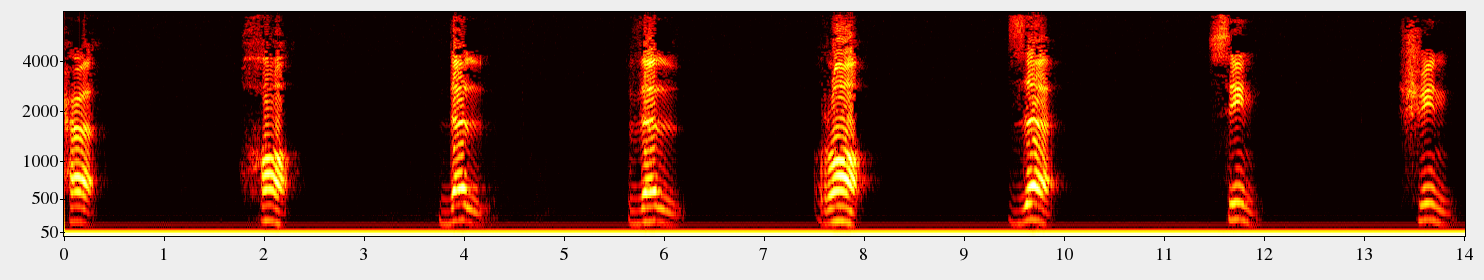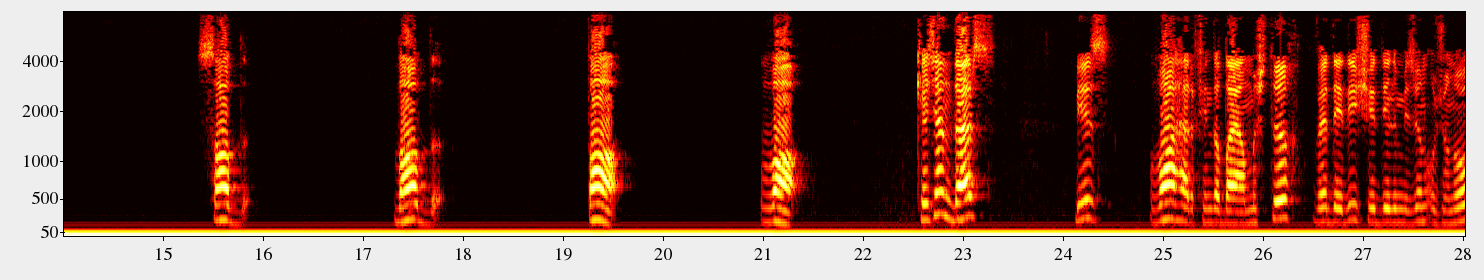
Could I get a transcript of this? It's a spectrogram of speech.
hə, xa, dəl, zəl, ra, zə, sin, şin, sad, dad, ta, va. Keçən dərs biz va hərfində dayanmışdıq və dedik ki, dilimizin ucunu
